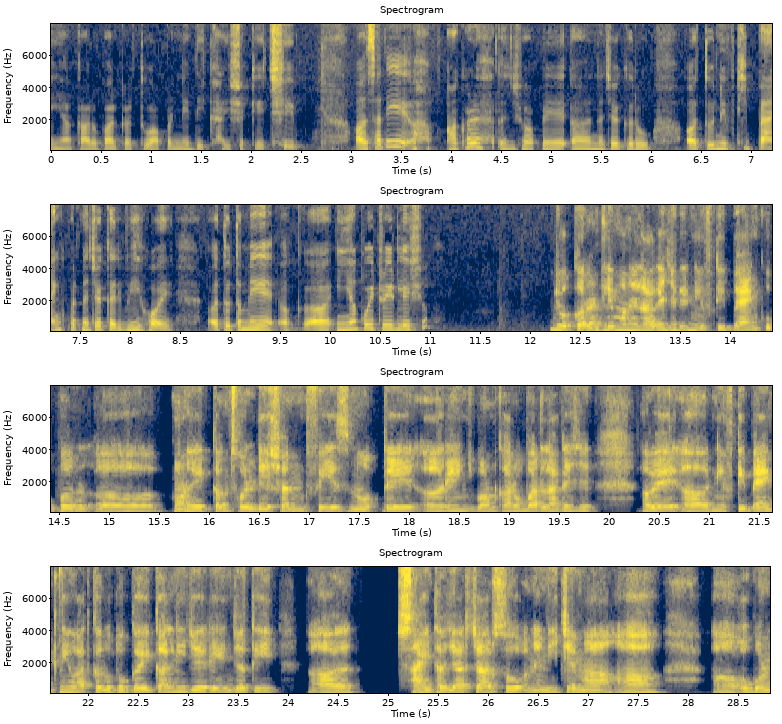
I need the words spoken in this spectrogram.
અહીંયા કારોબાર કરતું આપણને દેખાઈ શકે છે. સાથે આગળ જો આપણે નજર કરો તો નિફ્ટી બેંક પર નજર કરવી હોય તો તમે અહીંયા કોઈ ટ્રેડ લેશો? જો, કરન્ટલી મને લાગે છે કે નિફ્ટી બેંક ઉપર પણ એક કન્સોલિડેશન ફેઝનો તે રેન્જ બાઉન્ડ કારોબાર લાગે છે. હવે નિફ્ટી બેંકની વાત કરું તો ગઈકાલની જે રેન્જ હતી સાહીઠ હજાર ચારસો અને નીચેમાં ઓગણ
